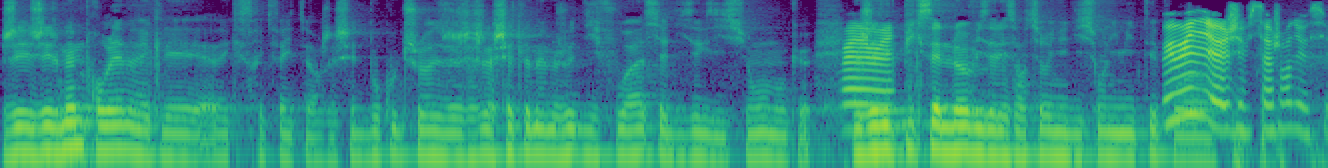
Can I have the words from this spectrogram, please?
J'ai le même problème avec, les, avec Street Fighter. J'achète beaucoup de choses. J'achète le même jeu dix fois s'il y a 10 éditions. Donc, euh, j'ai vu que Pixel Love, ils allaient sortir une édition limitée. Oui, oui, euh, j'ai vu ça aujourd'hui aussi.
